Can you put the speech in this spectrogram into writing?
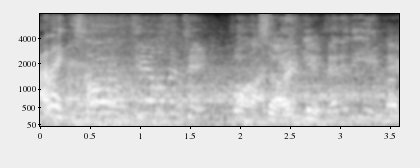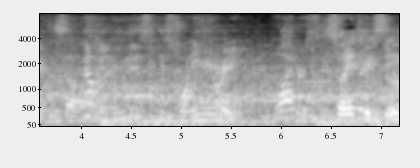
I like the song Oh, tail of the tape for Oh, sorry. main event of the evening. like the song. Namajunas is 23. Waterson. 23, see?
